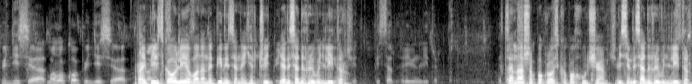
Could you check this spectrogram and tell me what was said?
50, молоко 50. Райпільська олія вона не піниться, не гірчить 50 гривень літр. 50 гривен литр. Це наша покровська пахуча 80 гривень літр.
